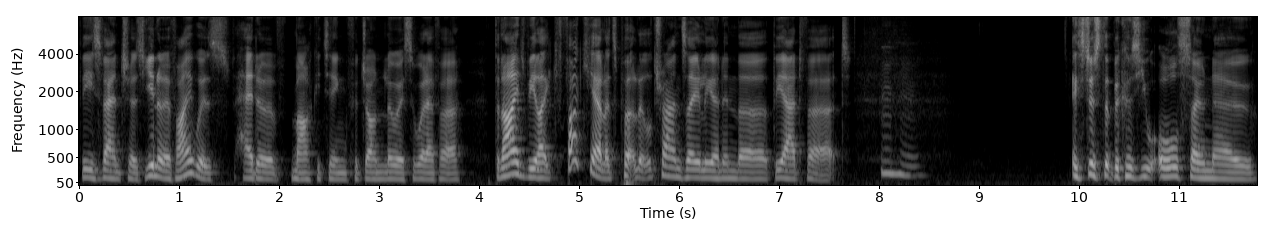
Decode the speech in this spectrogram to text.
these ventures. You know, if I was head of marketing for John Lewis or whatever, then I'd be like, fuck yeah, let's put a little trans alien in the, the advert. It's just that because you also know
